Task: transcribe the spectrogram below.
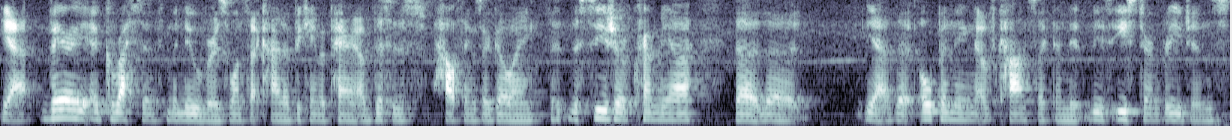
yeah, very aggressive maneuvers once that kind of became apparent of this is how things are going. The, the seizure of Crimea, the the yeah, the opening of conflict in the, these eastern regions.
